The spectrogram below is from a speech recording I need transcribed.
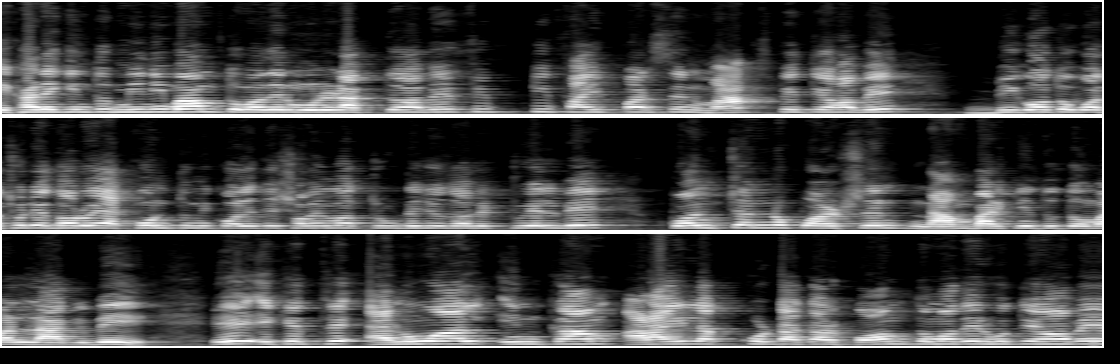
এখানে কিন্তু মিনিমাম তোমাদের মনে রাখতে হবে ফিফটি ফাইভ পার্সেন্ট মার্কস পেতে হবে। বিগত বছরে ধরো এখন তুমি কলেজে সবেমাত্র উঠেছো তাহলে টুয়েলভে পঞ্চান্ন পার্সেন্ট নাম্বার কিন্তু তোমার লাগবে। এ, এক্ষেত্রে অ্যানুয়াল ইনকাম আড়াই লক্ষ টাকার কম তোমাদের হতে হবে।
